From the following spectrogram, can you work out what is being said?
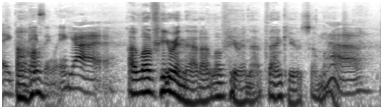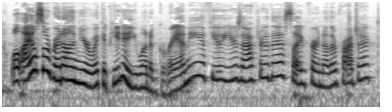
like Uh-huh. amazingly. yeah. I love hearing that. I love hearing that. Thank you so much. Yeah. Well, I also read on your Wikipedia you won a Grammy a few years after this, like for another project,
